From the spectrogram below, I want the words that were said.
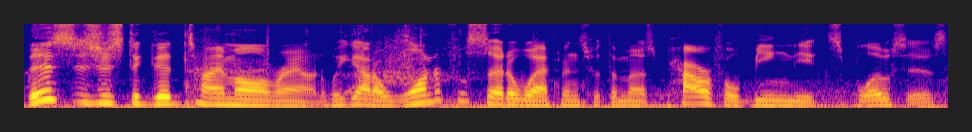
This is just a good time all around. We got a wonderful set of weapons, with the most powerful being the explosives,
